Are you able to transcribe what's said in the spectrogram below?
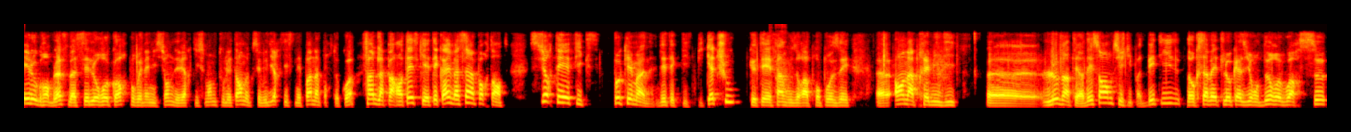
Et le Grand Bluff, bah, c'est le record pour une émission de divertissement de tous les temps. Donc, c'est vous dire si ce n'est pas n'importe quoi. Fin de la parenthèse qui a été quand même assez importante. Sur TFX, Pokémon Détective Pikachu, que TF1 vous aura proposé euh, en après-midi euh, le 21 décembre, si je ne dis pas de bêtises. Donc ça va être l'occasion de revoir ce,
